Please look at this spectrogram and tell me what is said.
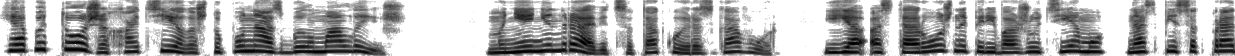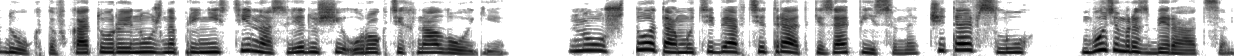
Я бы тоже хотела, чтобы у нас был малыш. Мне не нравится такой разговор и я осторожно перевожу тему на список продуктов, которые нужно принести на следующий урок технологии. «Ну, что там у тебя в тетрадке записано? Читай вслух. Будем разбираться».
